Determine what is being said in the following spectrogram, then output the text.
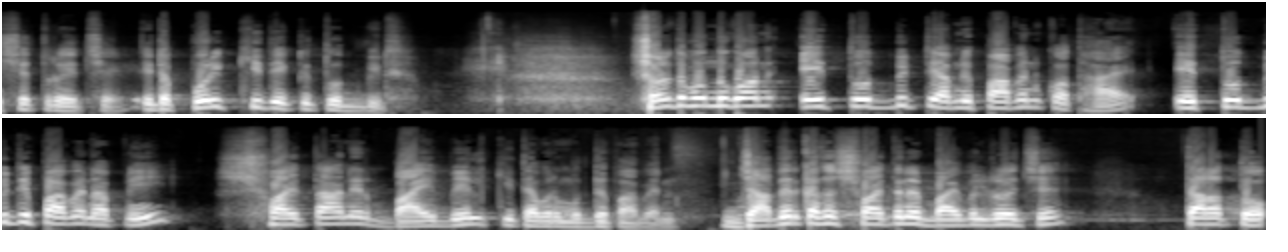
নিষেধ রয়েছে। এটা পরীক্ষিত একটি তদবির। সনাত বন্ধুগণ, এই তদবিরটি আপনি পাবেন কোথায়? এই তদবিরটি পাবেন আপনি শয়তানের বাইবেল কিতাবের মধ্যে পাবেন। যাদের কাছে শয়তানের বাইবেল রয়েছে, তারা তো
